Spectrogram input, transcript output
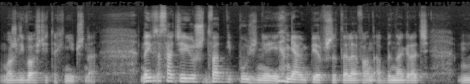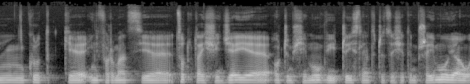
możliwości techniczne. No i w zasadzie już dwa dni później miałem pierwszy telefon, aby nagrać mm, krótkie informacje, co tutaj się dzieje, o czym się mówi, czy Islandczycy się tym przejmują,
